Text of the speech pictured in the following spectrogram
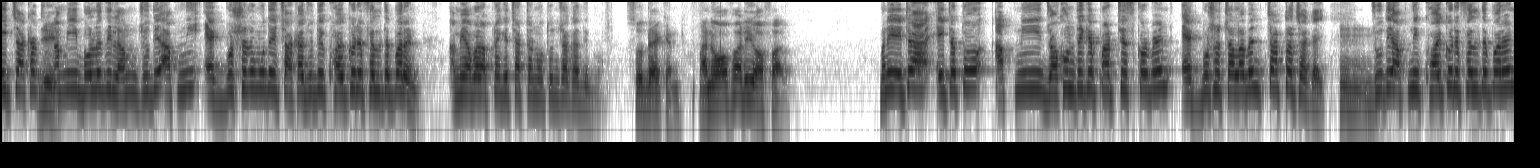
এই চাকা আমি বলে দিলাম যদি আপনি এক বছরের মধ্যে এই চাকা যদি ক্ষয় করে ফেলতে পারেন আমি আবার আপনাকে চারটা নতুন চাকা দিব। সো দেখেন মানে অফারই অফার মানে এটা এটা তো আপনি যখন থেকে পারচেস করবেন এক বছর চালাবেন চারটা চাকায় যদি আপনি ক্ষয় করে ফেলতে পারেন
